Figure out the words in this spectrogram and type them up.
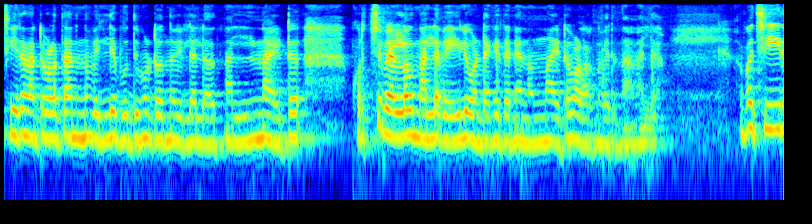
ചീര നട്ട് വളർത്താനൊന്നും വലിയ ബുദ്ധിമുട്ടൊന്നും ഇല്ലല്ലോ. നന്നായിട്ട് കുറച്ച് വെള്ളവും നല്ല വെയിലും ഉണ്ടെങ്കിൽ തന്നെ നന്നായിട്ട് വളർന്നു വരുന്നതാണല്ലോ. അപ്പോൾ ചീര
